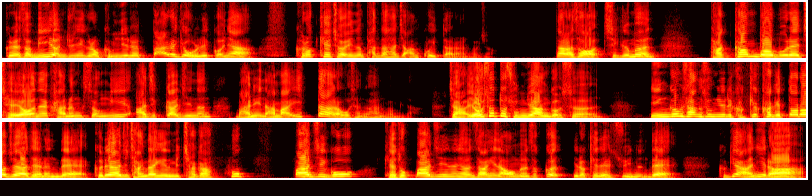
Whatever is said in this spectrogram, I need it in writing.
그래서 미 연준이 그럼 금리를 빠르게 올릴 거냐? 그렇게 저희는 판단하지 않고 있다는 거죠. 따라서 지금은 닷컴 버블의 재현의 가능성이 아직까지는 많이 남아 있다라고 생각하는 겁니다. 자, 여기서 또 중요한 것은 임금 상승률이 급격하게 떨어져야 되는데 그래야지 장단기 금리차가 훅 빠지고 계속 빠지는 현상이 나오면서 끝 이렇게 될 수 있는데 그게 아니라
